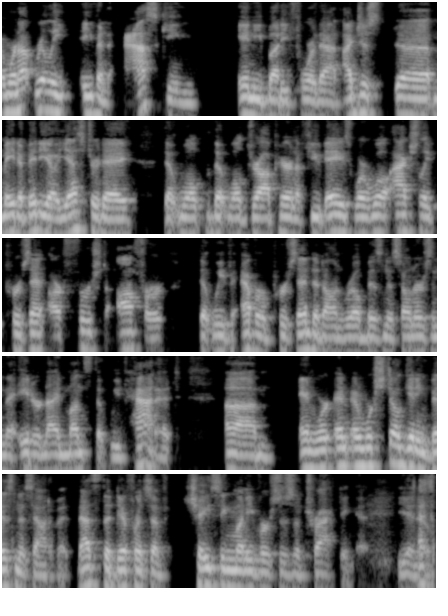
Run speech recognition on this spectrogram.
And we're not really even asking anybody for that. I just uh, made a video yesterday that will that will drop here in a few days where we'll actually present our first offer that we've ever presented on real business owners in the eight or nine months that we've had it um, and we're and, and we're still getting business out of it that's the difference of chasing money versus attracting it you know That's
